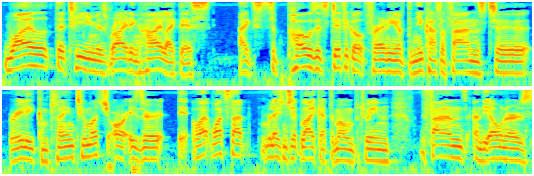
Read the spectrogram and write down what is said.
While the team is riding high like this, I suppose it's difficult for any of the Newcastle fans to really complain too much, or is there what, what's that relationship like at the moment between the fans and the owners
